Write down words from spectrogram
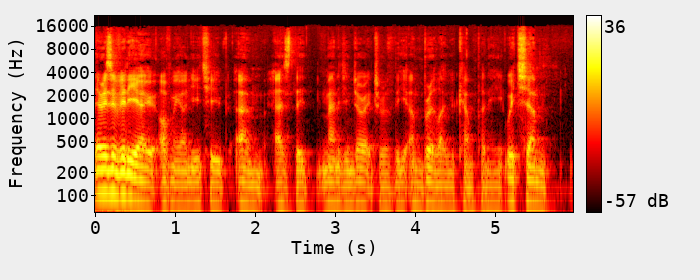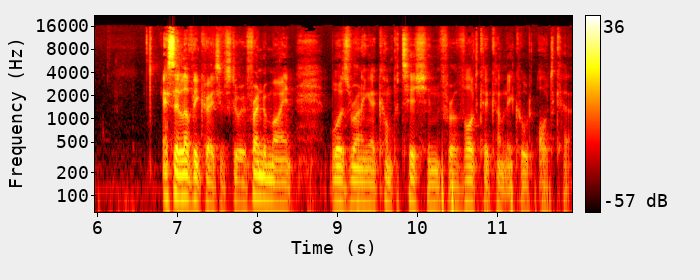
there is a video of me on YouTube um, as the managing director of the Umbrella company, which um, it's a lovely creative story. A friend of mine was running a competition for a vodka company called Odka.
